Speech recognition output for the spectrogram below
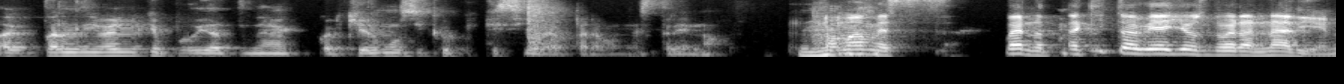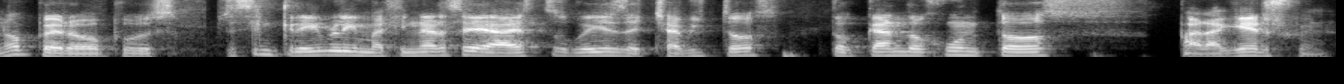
a tal nivel que podía tener cualquier músico que quisiera para un estreno. No mames. Bueno, aquí todavía ellos no eran nadie, ¿no? Pero pues es increíble imaginarse a estos güeyes de chavitos tocando juntos para Gershwin.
